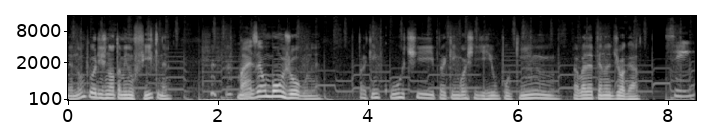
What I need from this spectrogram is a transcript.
Né? Não que o original também não fique, né? Mas é um bom jogo, né? Pra quem curte e pra quem gosta de rir um pouquinho, vale a pena de jogar. Sim.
